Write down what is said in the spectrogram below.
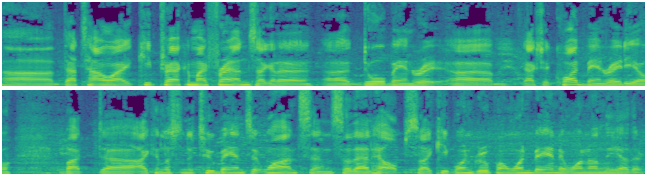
uh, that's how I keep track of my friends. I got a, a dual band, ra- um, actually quad band radio, but uh, I can listen to two bands at once, and so that helps. So I keep one group on one band and one on the other.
